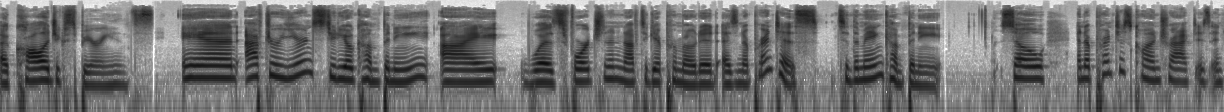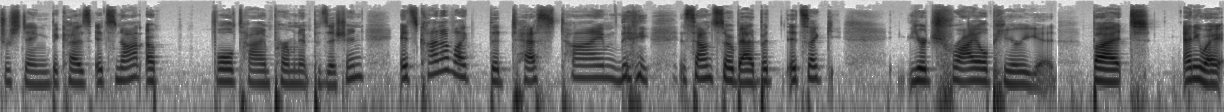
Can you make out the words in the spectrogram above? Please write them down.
a college experience. And after a year in studio company, I was fortunate enough to get promoted as an apprentice to the main company. So, an apprentice contract is interesting because it's not a full time permanent position. It's kind of like the test time. it sounds so bad, but it's like your trial period. But anyway,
